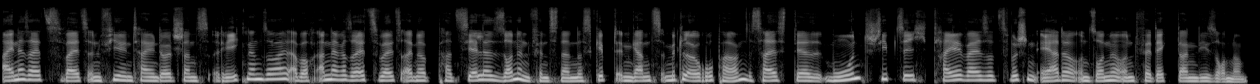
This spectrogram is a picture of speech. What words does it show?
einerseits, weil es in vielen Teilen Deutschlands regnen soll, aber auch andererseits, weil es eine partielle Sonnenfinsternis gibt in ganz Mitteleuropa. Das heißt, der Mond schiebt sich teilweise zwischen Erde und Sonne und verdeckt dann die Sonne.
